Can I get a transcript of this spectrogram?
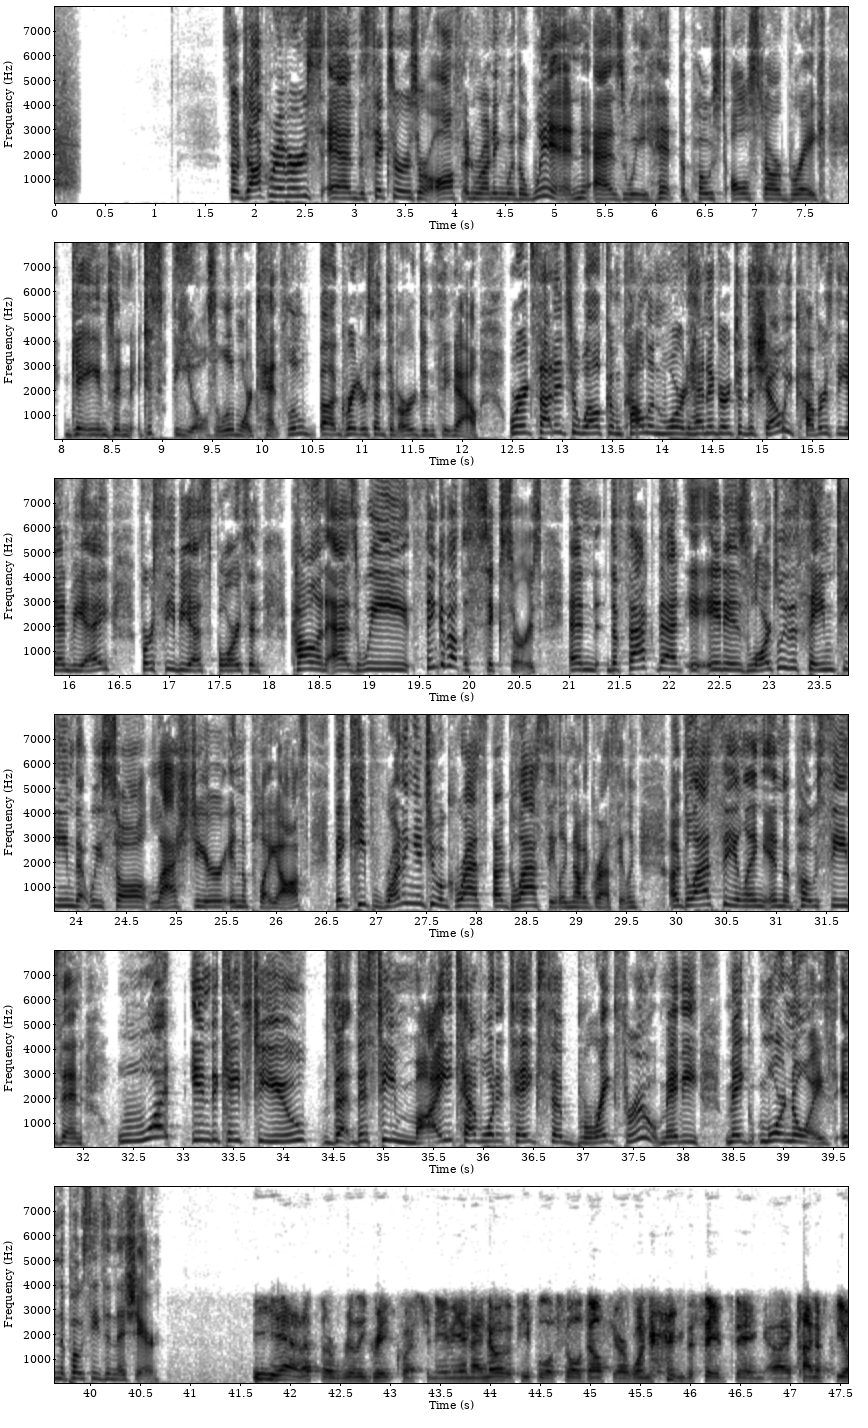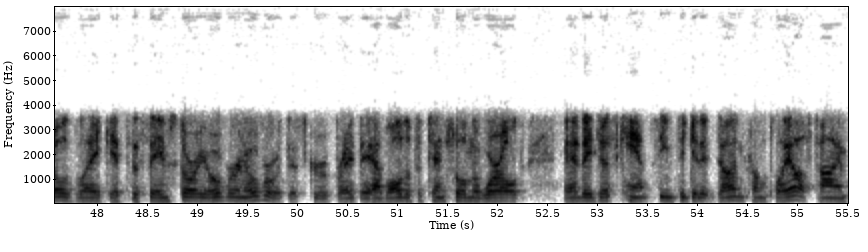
So Doc Rivers and the Sixers are off and running with a win as we hit the post All Star break games, and it just feels a little more tense, a little uh, greater sense of urgency now. We're excited to welcome Colin Ward Henninger to the show. He covers the NBA for CBS Sports, and Colin, as we think about the Sixers and the fact that it is largely the same team that we saw last year in the playoffs, they keep running into a grass a glass ceiling, not a grass ceiling, a glass ceiling in the postseason season. What indicates to you that this team might have what it takes to break through, maybe make more noise in the postseason this year? Yeah, that's a really great question, Amy. And I know the people of Philadelphia are wondering the same thing. Uh, it kind of feels like it's the same story over and over with this group, right? They have all the potential in the world, and they just can't seem to get it done come playoff time.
